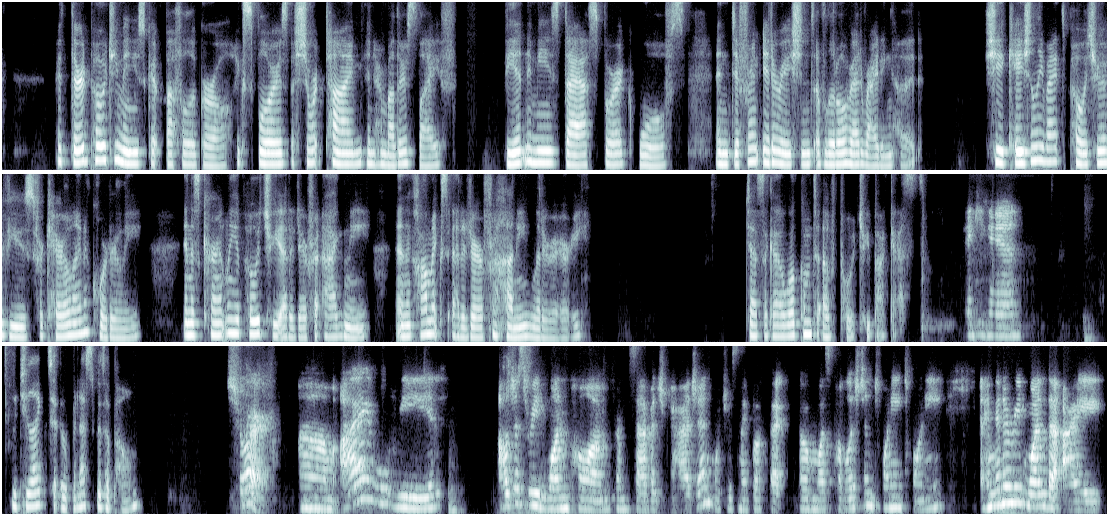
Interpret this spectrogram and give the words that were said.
Her third poetry manuscript, Buffalo Girl, explores a short time in her mother's life, Vietnamese diasporic wolves, and different iterations of Little Red Riding Hood. She occasionally writes poetry reviews for Carolina Quarterly and is currently a poetry editor for Agni and a comics editor for Honey Literary. Jessica, welcome to Of Poetry Podcast. Thank you, Han. Would you like to open us with a poem? Sure. Um, I will read, I'll just read one poem from Savage Pageant, which was my book that um, was published in 2020. And I'm going to read one that I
